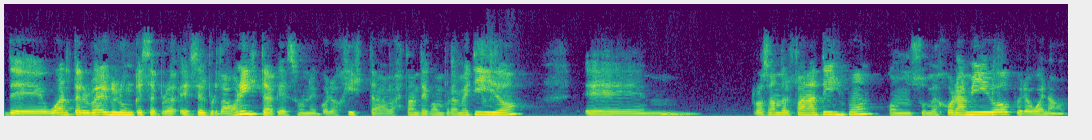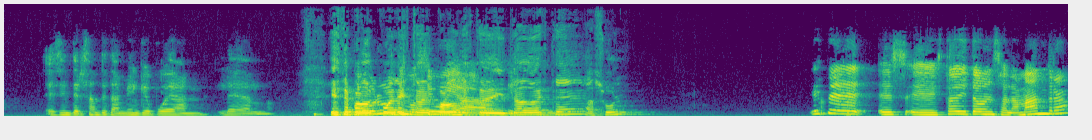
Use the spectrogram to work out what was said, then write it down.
de Walter Berglund, que es el, pro- es el protagonista, que es un ecologista bastante comprometido, eh, rozando el fanatismo con su mejor amigo, pero bueno, es interesante también que puedan leerlo. ¿Y este por, Y por cuál último, está, sí por dónde a, está editado este, este, azul? Este es, eh, está editado en Salamandra,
